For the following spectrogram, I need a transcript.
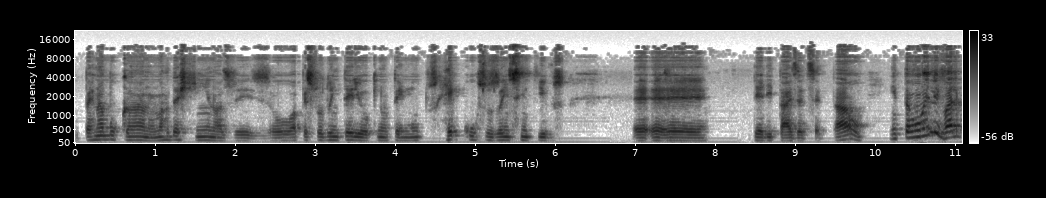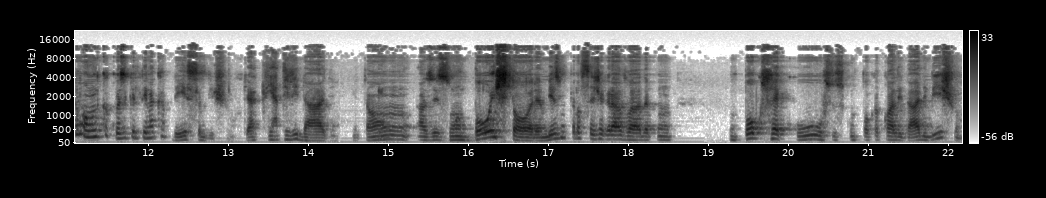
o pernambucano, o nordestino, às vezes, ou a pessoa do interior que não tem muitos recursos ou incentivos é, é, é, de editais, etc. Tal, então ele vale pela única coisa que ele tem na cabeça, bicho, que é a criatividade. Então, às vezes, uma boa história, mesmo que ela seja gravada com, com poucos recursos, com pouca qualidade, bicho,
